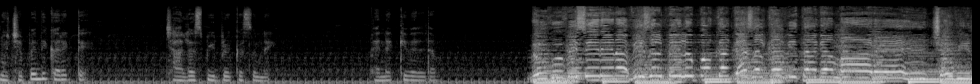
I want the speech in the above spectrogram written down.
నువ్వు చెప్పింది కరెక్టే. చాలా స్పీడ్ బ్రేకర్స్ ఉన్నాయి. వెనక్కి వెళ్దాం. నువ్వు విసిరిన విజిల్ పిలుపొక గజల్ కవితగా మారే చెవిన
